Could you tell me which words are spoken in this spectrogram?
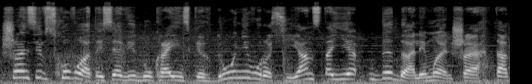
Шансів сховатися від українських дронів у росіян стає дедалі менше. Так,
